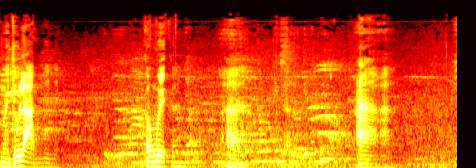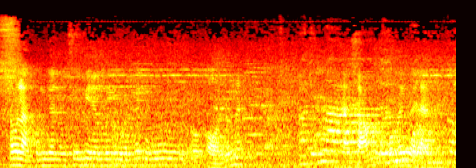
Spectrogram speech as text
mà chú làm gì Công việc giống- À. cái thứ à à. Không làm công nhân viên mình muốn thấy cũng ổn- ổn lắm đấy là Hàng xóm có mấy người làm. cái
